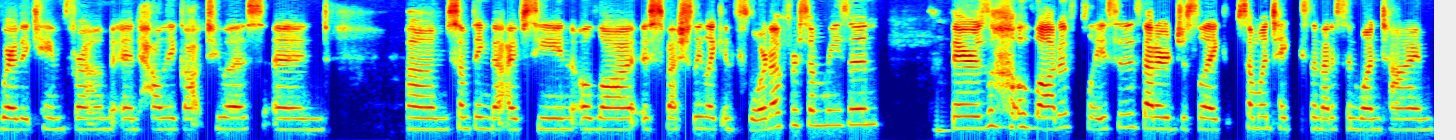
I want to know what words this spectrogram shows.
where they came from and how they got to us and um, something that i've seen a lot especially like in florida for some reason. Mm. there's a lot of places that are just like someone takes the medicine one time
